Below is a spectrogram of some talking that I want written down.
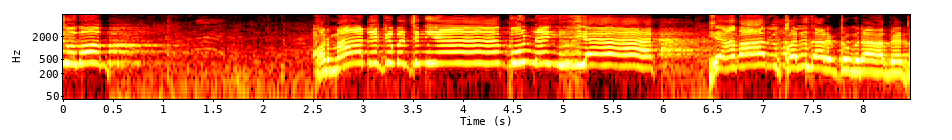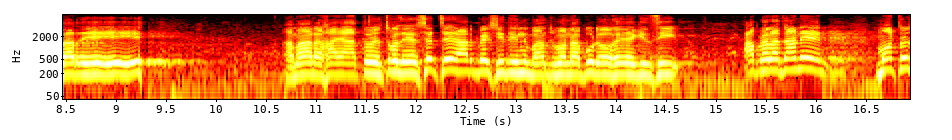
যুবক ওর মা ডেকে বলছেন হে আমার কলেজার টুকরা বেটা রে। আমার হায়াত চলে এসেছে, আর বেশি দিন বাঁচবো না, বুড়ো হয়ে গেছি। আপনারা জানেন মোটর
